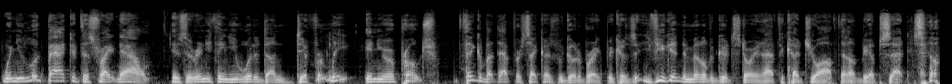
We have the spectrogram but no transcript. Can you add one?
When you look back at this right now, is there anything you would have done differently in your approach? Think about that for a second as we go to break, because if you get in the middle of a good story and I have to cut you off, then I'll be upset. So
